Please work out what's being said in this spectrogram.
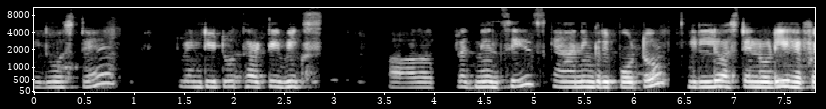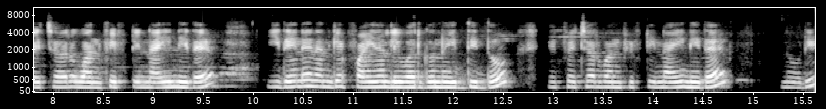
ಇದು ಅಷ್ಟೇ. Twenty to thirty weeks pregnancy scanning report ಇಲ್ಲೂ ಅಷ್ಟೇ ನೋಡಿ. F H R one fifty nine ಇದೆ. ಇದೇನೇ ನನಗೆ ಫೈನಲ್ ಇವರ್ಗು ಇದ್ದಿದ್ದು. F H R one fifty nine ಇದೆ. ನೋಡಿ.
